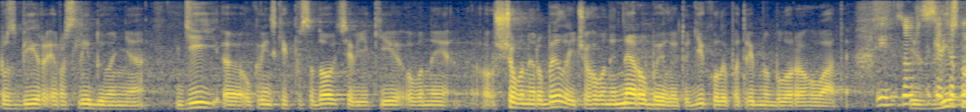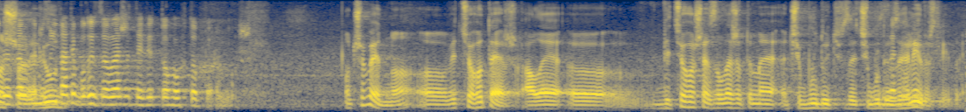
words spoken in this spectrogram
розбір і розслідування дій українських посадовців, які вони що вони робили і чого вони не робили тоді, коли потрібно було реагувати. І знову ж таки, це буде що зал- люд- результати будуть залежати від того, хто переможе. Очевидно, е, від цього теж, але е, від цього ще залежатиме, чи будуть чи буде Взагалі. розслідування.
